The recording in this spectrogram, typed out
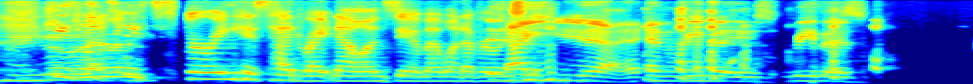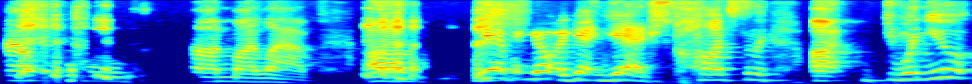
He's literally stirring his head right now on Zoom. I want everyone to know. Yeah, and Reba is Reba is out cold on my lap. Um, yeah, but no, again, yeah, just constantly. Uh, when you,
